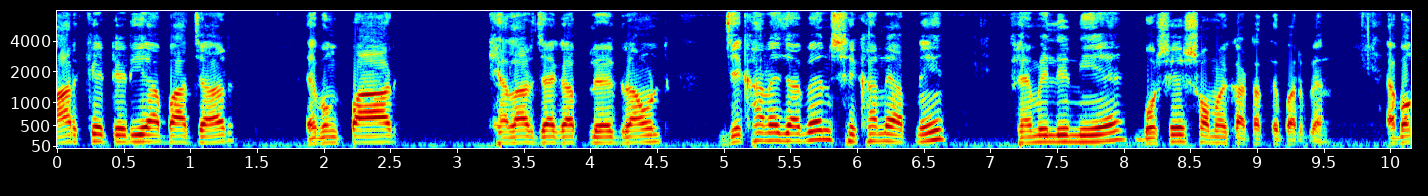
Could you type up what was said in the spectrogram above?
মার্কেট এরিয়া বাজার এবং পার্ক খেলার জায়গা প্লেগ্রাউন্ড যেখানে যাবেন সেখানে আপনি ফ্যামিলি নিয়ে বসে সময় কাটাতে পারবেন। এবং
